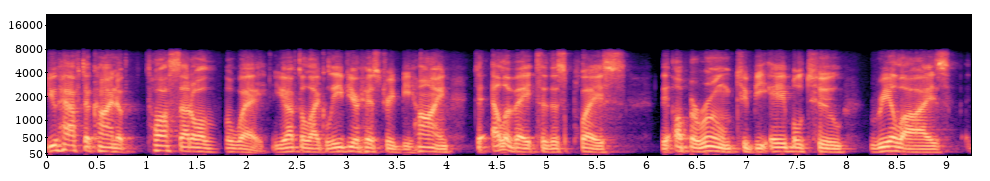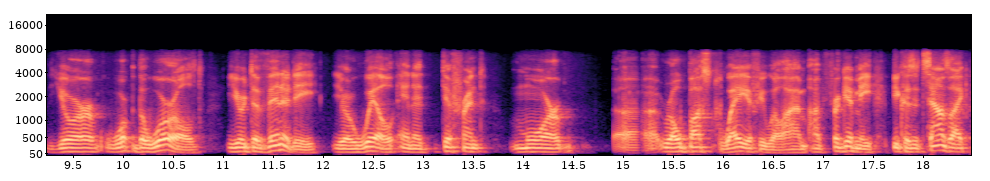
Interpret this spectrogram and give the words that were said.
you have to kind of toss that all away. You have to like leave your history behind to elevate to this place, the upper room, to be able to realize your the world, your divinity, your will in a different, more uh, robust way, if you will. I'm, I'm, forgive me because it sounds like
